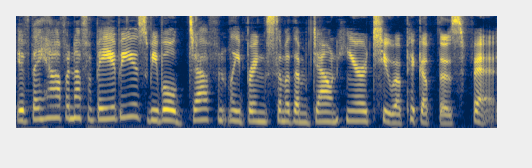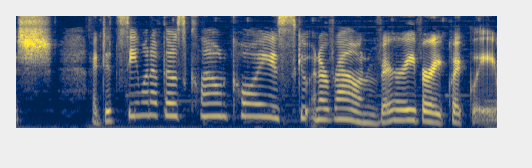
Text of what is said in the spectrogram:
If they have enough babies, we will definitely bring some of them down here to uh, pick up those fish. I did see one of those clown kois scooting around very, very quickly.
